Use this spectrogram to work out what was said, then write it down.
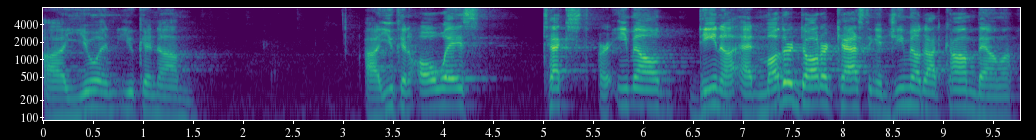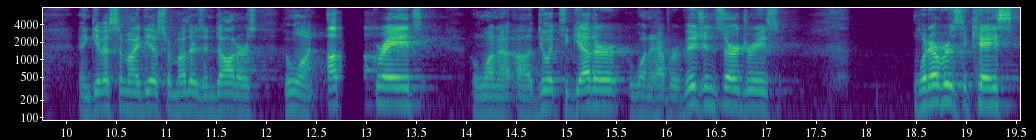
uh, you and you can um, uh, you can always text or email Dina at motherdaughtercasting at gmail.com, Bama, and give us some ideas for mothers and daughters who want upgrades, who want to uh, do it together, who want to have revision surgeries. Whatever is the case,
